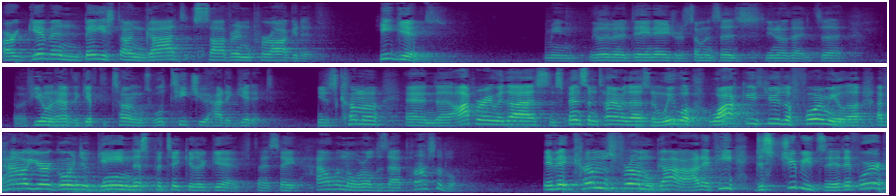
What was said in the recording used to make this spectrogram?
are given based on God's sovereign prerogative. He gives. I mean, we live in a day and age where someone says, you know, that uh, if you don't have the gift of tongues, we'll teach you how to get it. You just come and uh, operate with us and spend some time with us, and we will walk you through the formula of how you're going to gain this particular gift. I say, how in the world is that possible? If it comes from God, if He distributes it, if we're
